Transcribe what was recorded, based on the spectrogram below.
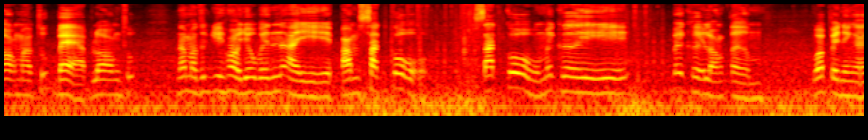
ลองมาทุกแบบลองทุกน้ำมาทุกยี่ห้อยกเว้นไอ้ปั๊มซัตโก้ซัตโก้ผมไม่เคยไม่เคยลองเติมว่าเป็นยังไง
